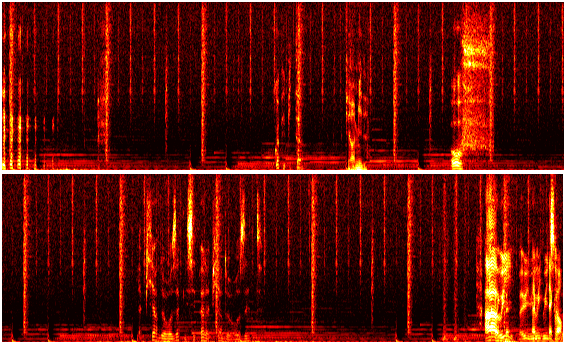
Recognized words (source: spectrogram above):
Quoi, Pépita? Pyramide. Oh La pierre de Rosette, mais c'est pas la pierre de Rosette. Ah, oui, bah- oui, oui, ah oui, oui, d'accord.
